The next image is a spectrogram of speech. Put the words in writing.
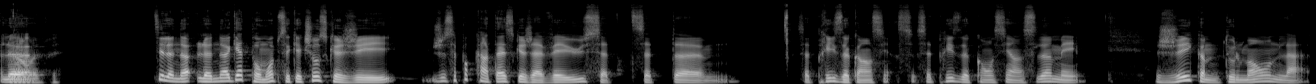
le, le, le nugget pour moi, c'est quelque chose que j'ai je ne sais pas quand est-ce que j'avais eu cette, cette, cette, prise de conscience, cette prise de conscience-là, mais j'ai, comme tout le monde, la,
